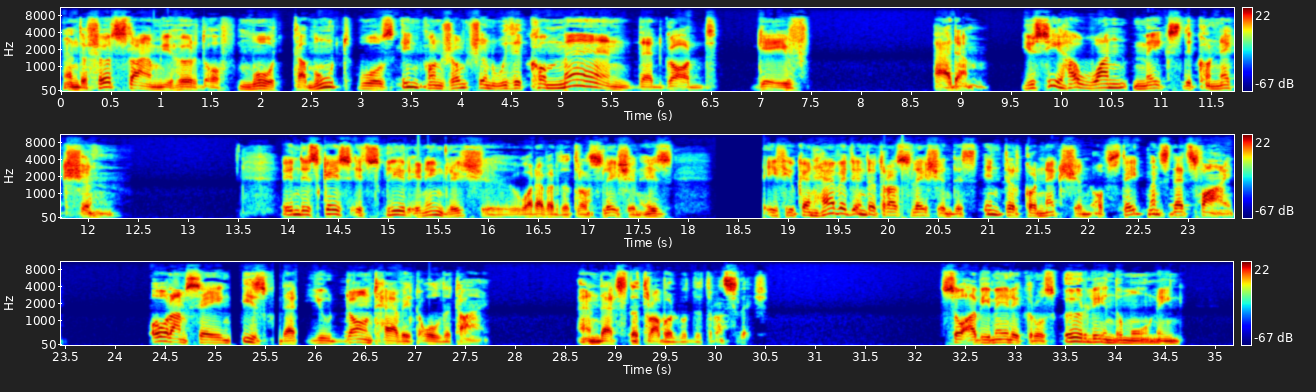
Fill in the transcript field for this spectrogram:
And the first time we heard of Mot Tamut was in conjunction with a command that God gave Adam. You see how one makes the connection. In this case, it's clear in English, uh, whatever the translation is, if you can have it in the translation, this interconnection of statements, that's fine. All I'm saying is that you don't have it all the time. And that's the trouble with the translation. So Abimelech rose early in the morning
